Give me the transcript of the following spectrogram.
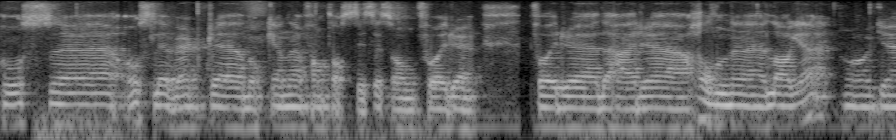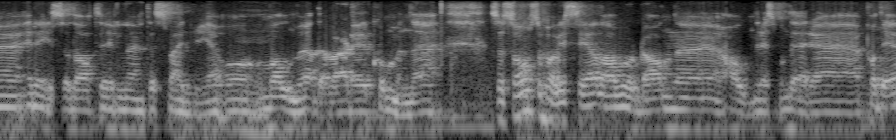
hos eh, oss levert nok en fantastisk sesong for for eh, det her eh, Hallen-laget. Og reise reiser da til, til Sverige og Malmö. Det er vel kommende sesong. Så får vi se da hvordan Hallen responderer på det.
